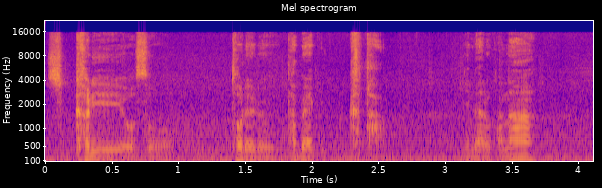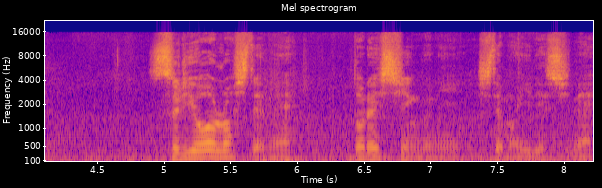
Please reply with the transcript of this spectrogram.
しっかり栄養素を取れる食べ方になるかな。すりおろしてねドレッシングにしてもいいですしね。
